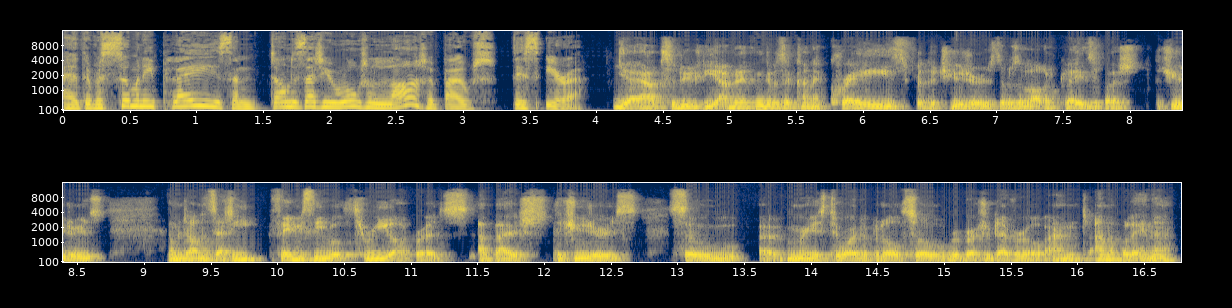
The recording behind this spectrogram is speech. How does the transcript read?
uh, there were so many plays, and Donizetti wrote a lot about this era. Yeah, absolutely. I mean, I think there was a kind of craze for the Tudors. There was a lot of plays about the Tudors. And Donizetti famously wrote three operas about the Tudors. So uh, Maria Stuarda, but also Roberto Devereux and Anna Bolena.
